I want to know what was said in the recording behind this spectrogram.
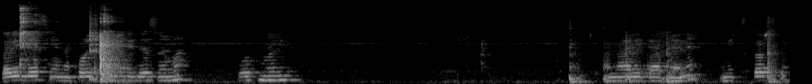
કરી લેશું અને થોડી ઉમેરી દઈશું એમાં કોથમરી. અને આ રીતે આપણે એને મિક્સ કરશું.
